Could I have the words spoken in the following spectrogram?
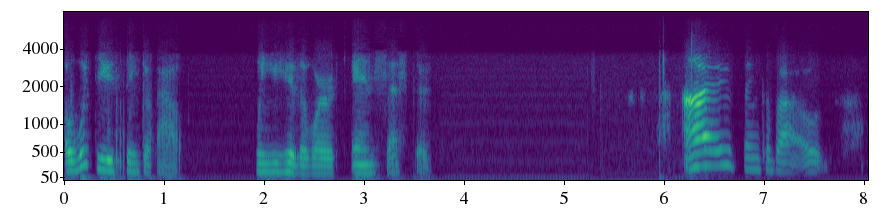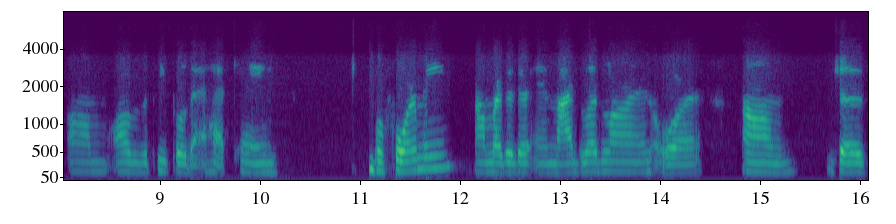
or what do you think about when you hear the word ancestors? I think about um, all of the people that have came before me, um, whether they're in my bloodline or um, just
